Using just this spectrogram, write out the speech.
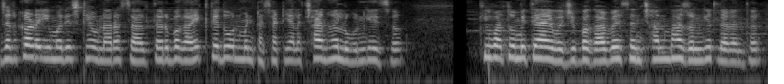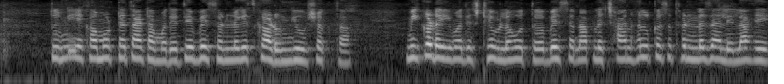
जर कढईमध्येच ठेवणार असाल तर बघा एक ते दोन मिनटासाठी याला छान हलवून घ्यायचं. किंवा तुम्ही त्याऐवजी बघा बेसन छान भाजून घेतल्यानंतर तुम्ही एका मोठ्या ताटामध्ये ते बेसन लगेच काढून घेऊ शकता. मी कढईमध्येच ठेवलं होतं. बेसन आपलं छान हलकंसं थंड झालेलं आहे.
